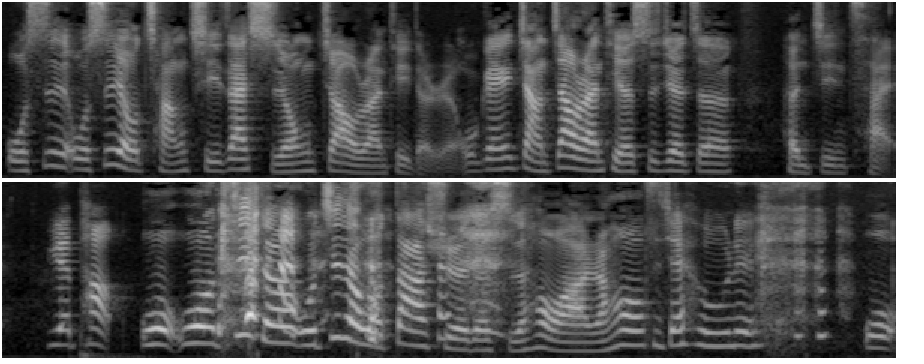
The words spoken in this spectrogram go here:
我是我是有长期在使用交友软体的人，我跟你讲，交友软体的世界真的很精彩。约炮，我我记得 我记得我大学的时候啊，然后直接忽略，我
